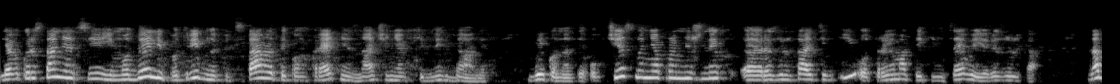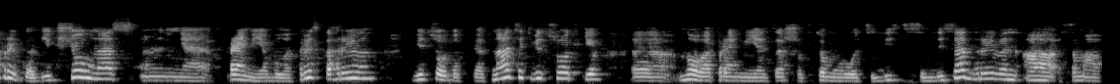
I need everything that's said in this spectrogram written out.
Для використання цієї моделі потрібно підставити конкретні значення вхідних даних, виконати обчислення проміжних е, результатів і отримати кінцевий результат. Наприклад, якщо у нас е, премія була 300 гривень, відсоток 15%, е, нова премія це що в цьому році 270 гривень, а сама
